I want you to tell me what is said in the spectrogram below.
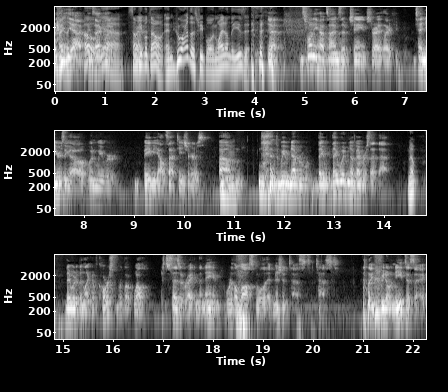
Right? Like, yeah, oh, exactly. Yeah. Some Right. people don't. And who are those people and why don't they use it? yeah. It's funny how times have changed, right? Like 10 years ago when we were baby LSAT teachers, um, we would never, they, they wouldn't have ever said that. nope. They would have been like, of course we're the, well, it says it right in the name. We're the law school admission test test. like we don't need to say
